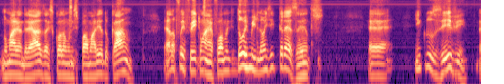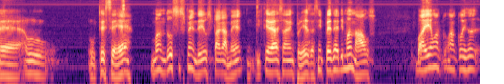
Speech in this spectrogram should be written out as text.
no Mário Andreas, a Escola Municipal Maria do Carmo, ela foi feita uma reforma de 2 milhões e 300. É, inclusive, é, o, o TCE mandou suspender os pagamentos e tirar essa empresa. Essa empresa é de Manaus. Bahia é uma, uma coisa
